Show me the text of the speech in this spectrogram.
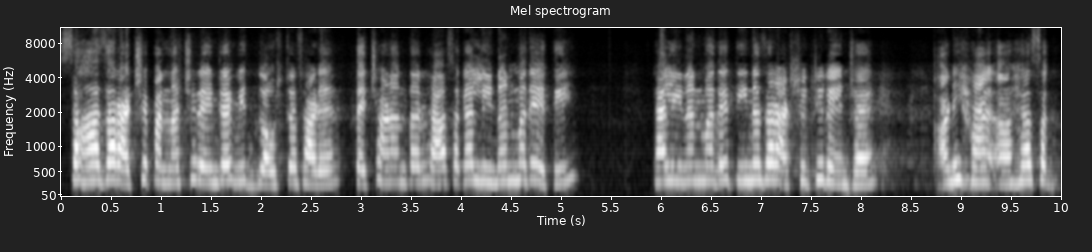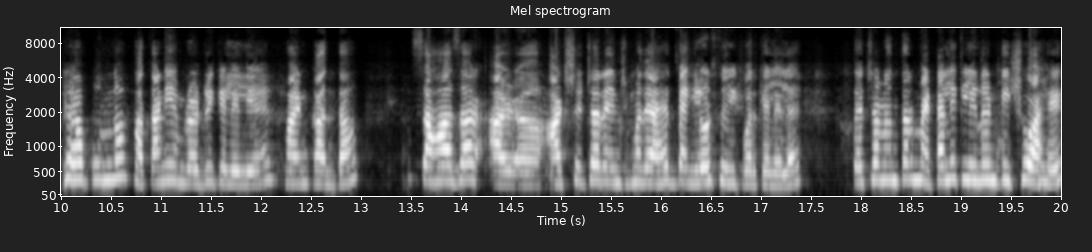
सहा हजार आठशे पन्नासची रेंज आहे विथ ब्लाउजच्या साड्या. त्याच्यानंतर ह्या सगळ्या लिननमध्ये येतील. ह्या लिननमध्ये तीन हजार आठशेची रेंज आहे. आणि ह्या ह्या सगळ्या पूर्ण हाताने एम्ब्रॉयडरी केलेली आहे. हँड कांता. सहा हजार आठशेच्या रेंजमध्ये आहेत. बेंगलोर सिल्कवर केलेलं आहे. त्याच्यानंतर मेटॅलिक लिनन टिश्यू आहे.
